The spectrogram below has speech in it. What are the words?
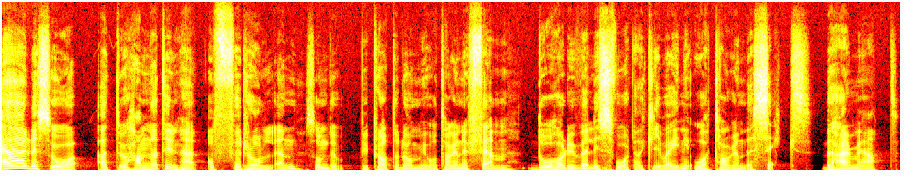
är det så att du har hamnat i den här offerrollen som du, vi pratade om i åtagande 5, då har du väldigt svårt att kliva in i åtagande 6. Det här med att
